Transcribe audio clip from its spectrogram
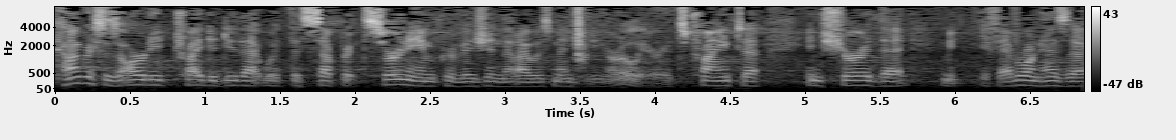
Congress has already tried to do that with the separate surname provision that I was mentioning earlier. It's trying to ensure that I mean, if everyone has a,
